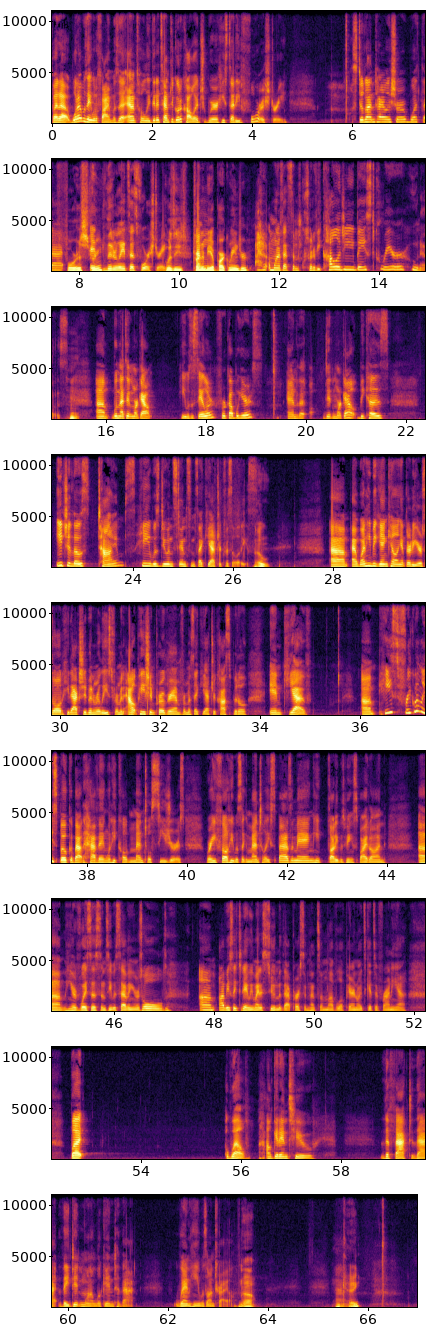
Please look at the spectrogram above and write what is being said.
But uh, what I was able to find was that Anatoly did attempt to go to college where he studied forestry. Still not entirely sure what that. Forestry. It, literally, it says forestry. Was he trying to be a park ranger? I don't I wonder if that's some sort of ecology based career. Who knows? Hmm. Um, when that didn't work out, he was a sailor for a couple years, and that didn't work out because each of those times he was doing stints in psychiatric facilities. Oh, Um, and when he began killing at 30 years old, he'd actually been released from an outpatient program from a psychiatric hospital in Kiev. Um, he's frequently spoke about having what he called mental seizures, where he felt he was like mentally spasming. He thought he was being spied on. Um, he heard voices since he was seven years old. Um, obviously, today we might assume that that person had some level of paranoid schizophrenia, but well, I'll get into the fact that they didn't want to look into that when he was on trial. oh. Okay.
